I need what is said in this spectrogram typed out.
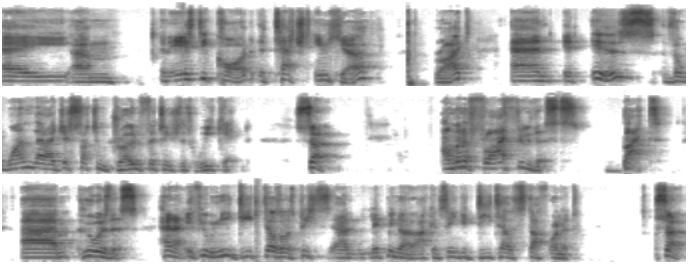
a um, an SD card attached in here, right? And it is the one that I just shot some drone footage this weekend. So I'm going to fly through this. But um, who is this? Hannah, if you need details on this, please um, let me know. I can send you detailed stuff on it. So,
